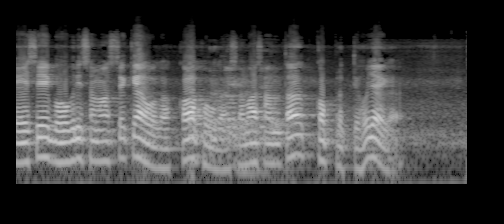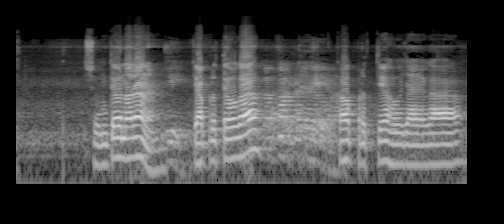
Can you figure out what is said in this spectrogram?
ऐसे बहुबरी समाज से क्या होगा? कप होगा। समासांत कप प्रत्यय हो जाएगा। सुनते हो नारायण? क्या प्रत्यय होगा? कप प्रत्यय हो जाएगा।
